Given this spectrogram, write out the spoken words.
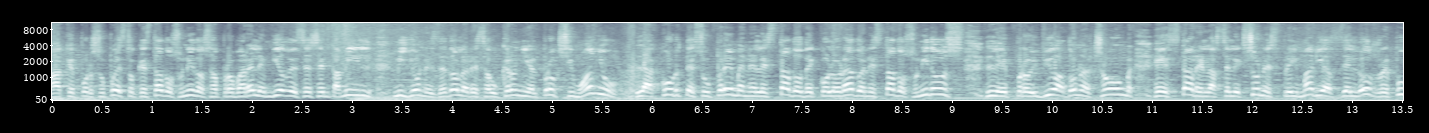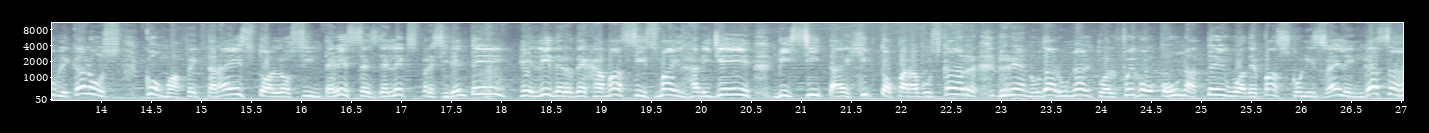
a que por supuesto que Estados Unidos aprobará el envío de 60 mil millones de dólares a Ucrania el próximo año. La Corte Suprema en el estado de Colorado en Estados Unidos le prohibió a Donald Trump estar en las elecciones primarias de republicanos. ¿Cómo afectará esto a los intereses del expresidente? El líder de Hamas, Ismail Haniyeh, visita Egipto para buscar reanudar un alto al fuego o una tregua de paz con Israel en Gaza.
